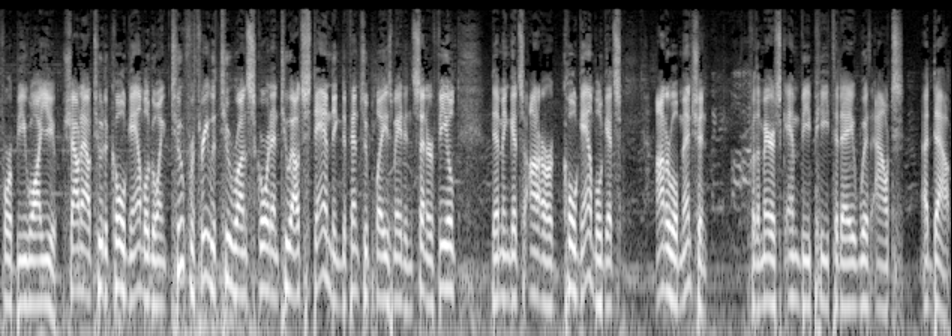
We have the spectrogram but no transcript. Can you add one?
for BYU. Shout out to to Cole Gamble going two for three with two runs scored and two outstanding defensive plays made in center field. Deming gets or Cole Gamble gets honorable mention for the Maersk MVP today without a doubt.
